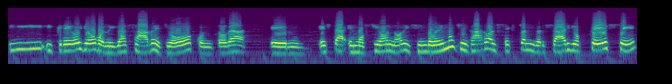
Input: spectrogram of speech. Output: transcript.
y, y creo yo, bueno, y ya sabes, yo con toda eh, esta emoción, ¿no? Diciendo, hemos llegado al sexto aniversario, pese,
